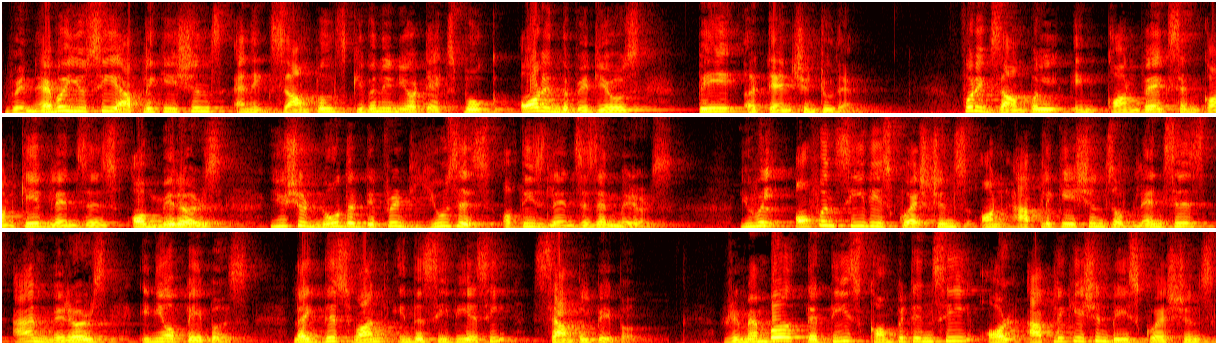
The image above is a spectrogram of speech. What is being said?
Whenever you see applications and examples given in your textbook or in the videos, pay attention to them. For example, in convex and concave lenses or mirrors, you should know the different uses of these lenses and mirrors. You will often see these questions on applications of lenses and mirrors in your papers, like this one in the CBSE sample paper. Remember that these competency or application based questions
